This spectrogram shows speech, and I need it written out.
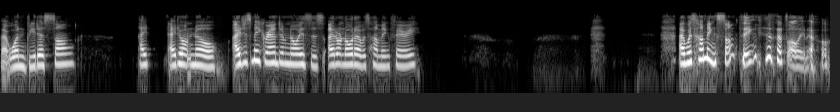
That one Vita's song? I I don't know. I just make random noises. I don't know what I was humming, Fairy. I was humming something. That's all I know.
